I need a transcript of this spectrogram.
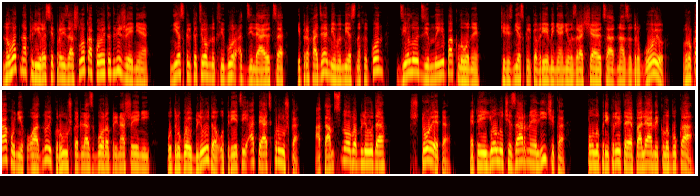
Но вот на клиросе произошло какое-то движение. Несколько темных фигур отделяются и, проходя мимо местных икон, делают земные поклоны. Через несколько времени они возвращаются одна за другою. В руках у них у одной кружка для сбора приношений, у другой блюдо, у третьей опять кружка, а там снова блюдо. Что это? Это ее лучезарное личико, полуприкрытое полями клобука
